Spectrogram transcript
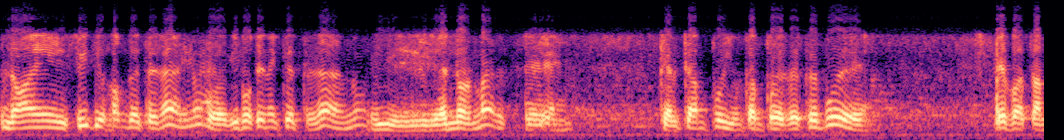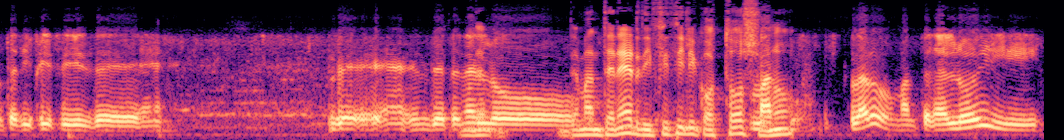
no hay sitios donde entrenar, ¿no? Los equipos tienen que entrenar, ¿no? Y es normal que, el campo y un campo de césped, pues, es bastante difícil de, de, tenerlo... De, mantener, difícil y costoso, ¿no? Claro, mantenerlo y,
